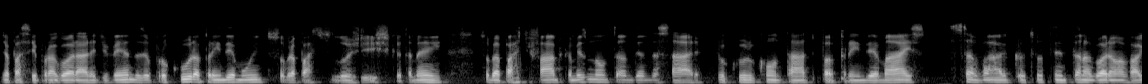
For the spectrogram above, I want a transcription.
já passei por agora a área de vendas, eu procuro aprender muito sobre a parte de logística também, sobre a parte de fábrica, mesmo não estando dentro dessa área. Procuro contato para aprender mais. Essa vaga que eu estou tentando agora é uma vaga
